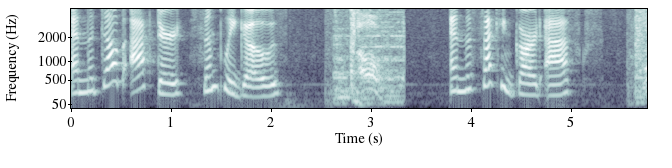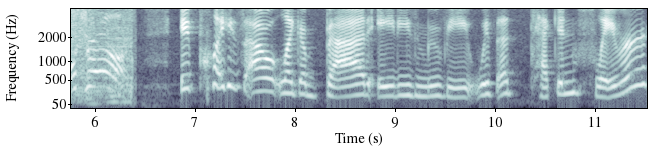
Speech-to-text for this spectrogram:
and the dub actor simply goes, Oh! And the second guard asks, What's wrong? It plays out like a bad 80s movie with a Tekken flavor,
